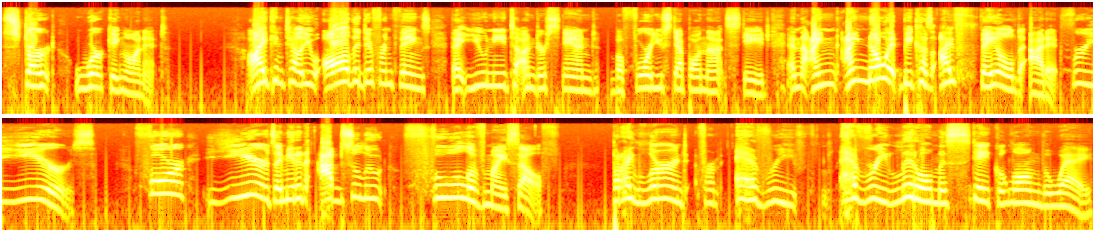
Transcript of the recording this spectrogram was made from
start working on it. I can tell you all the different things that you need to understand before you step on that stage. And I, I know it because I failed at it for years. For years. I made an absolute fool of myself. But I learned from every every little mistake along the way.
